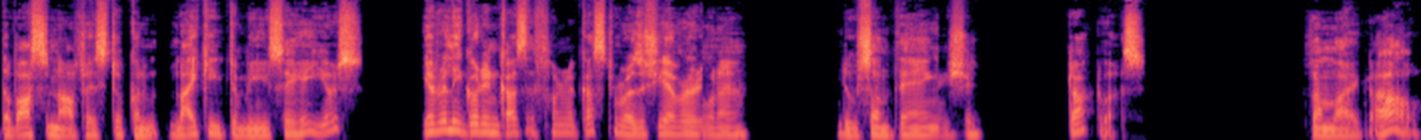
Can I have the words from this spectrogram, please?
the Boston office, took a liking to me, say, hey, you're, you're really good in of customers. If you ever want to do something, you should talk to us. So I'm like, oh.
